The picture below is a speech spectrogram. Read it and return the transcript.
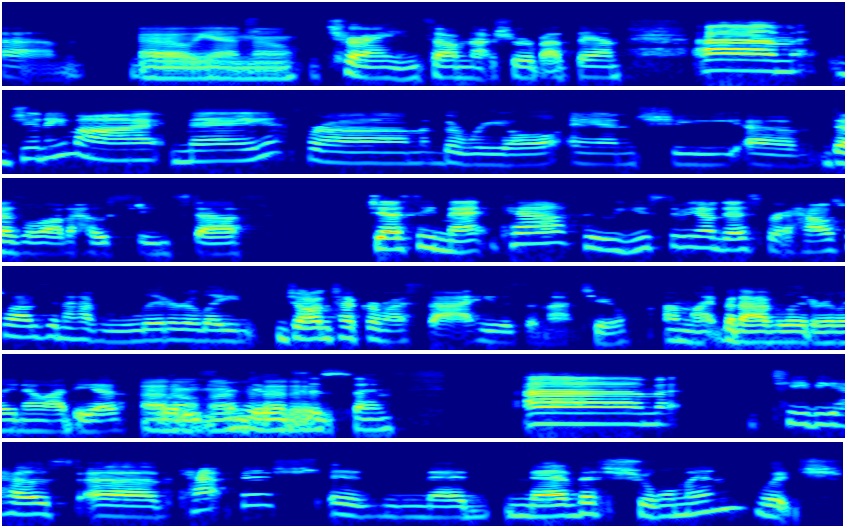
um, Oh yeah, no. train, so I'm not sure about them. Um, Jeannie Mai May from The Real, and she um, does a lot of hosting stuff. Jesse Metcalfe, who used to be on Desperate Housewives, and I have literally John Tucker Must Die. He was in that too. I'm like, but I have literally no idea I what he's been doing since is. then. Um, TV host of Catfish is Ned Nev Schulman, which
